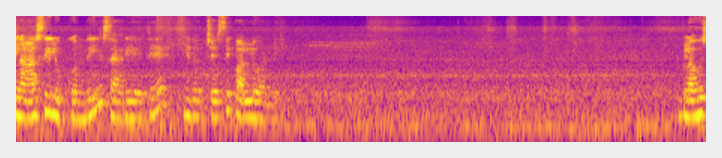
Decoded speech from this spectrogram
క్లాసీ లుక్ ఉంది శారీ అయితే. ఇది వచ్చేసి పళ్ళు అండి. బ్లౌజ్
